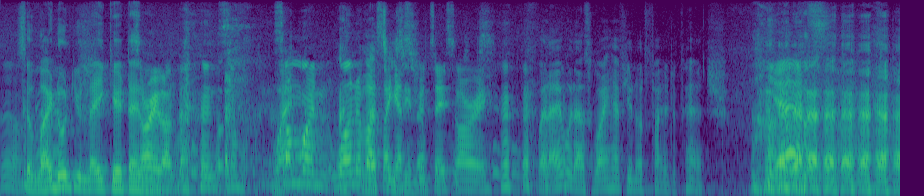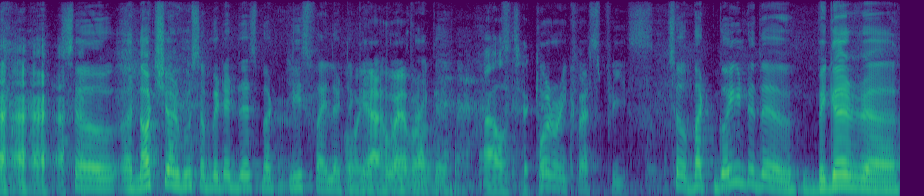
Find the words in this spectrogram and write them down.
Oh. So why don't you like it? And Sorry about that. Some- Someone, one of us, I guess, should enough say to sorry. Well, I would ask, why have you not filed a patch? yes. So uh, not sure who submitted this, but please file a ticket. Oh, yeah, whoever. I'll ticket. Pull request, please. So, but going into the bigger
